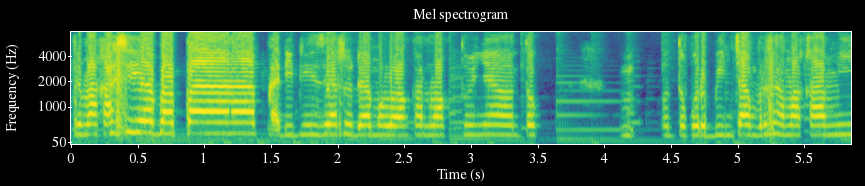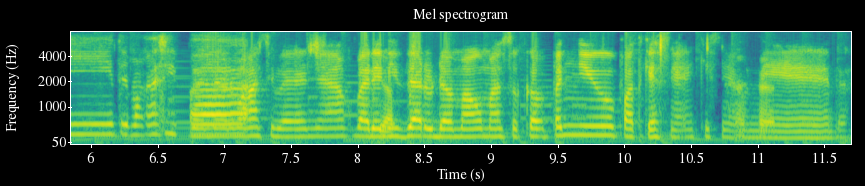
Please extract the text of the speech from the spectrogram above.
Terima kasih ya Bapak Pak Dinizar sudah meluangkan waktunya untuk untuk berbincang bersama kami. Terima kasih Pak. Benar, terima kasih banyak Pak Denizar udah mau masuk ke penyu podcastnya Ekisnya Uner.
